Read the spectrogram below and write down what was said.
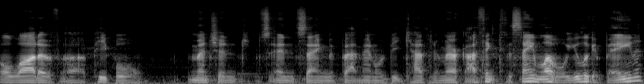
a lot of uh, people mentioned and saying that Batman would beat Captain America. I think to the same level. You look at Bane.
